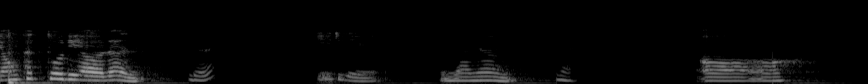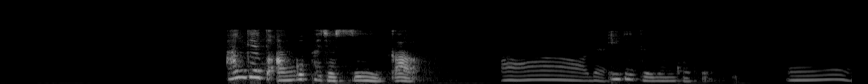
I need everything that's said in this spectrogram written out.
0 factorial은 네. 1이에요. 왜냐면, 네. 어, 한 개도 안 곱해졌으니까 아, 네. 1이 되는 거죠. 오.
